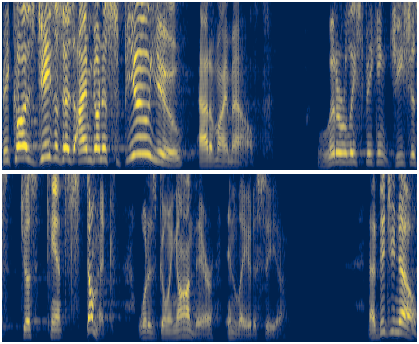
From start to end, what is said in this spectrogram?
Because Jesus says, I'm going to spew you out of my mouth. Literally speaking, Jesus just can't stomach what is going on there in Laodicea. Now, did you know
